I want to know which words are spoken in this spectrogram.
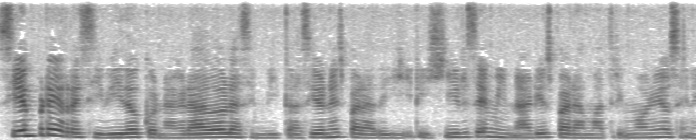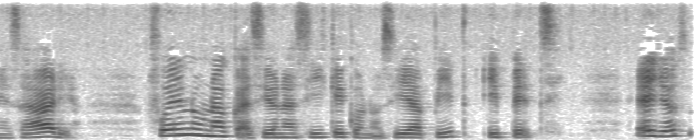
siempre he recibido con agrado las invitaciones para dirigir seminarios para matrimonios en esa área. Fue en una ocasión así que conocí a Pete y Betsy. Ellos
